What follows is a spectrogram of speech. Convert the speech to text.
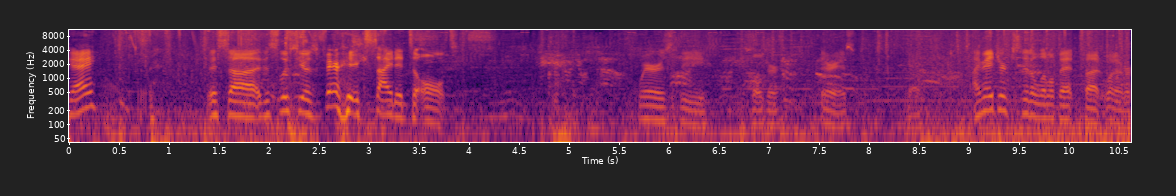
Okay. This uh this Lucio is very excited to ult. Where is the soldier? There he is. Okay. I matrixed it a little bit, but whatever.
